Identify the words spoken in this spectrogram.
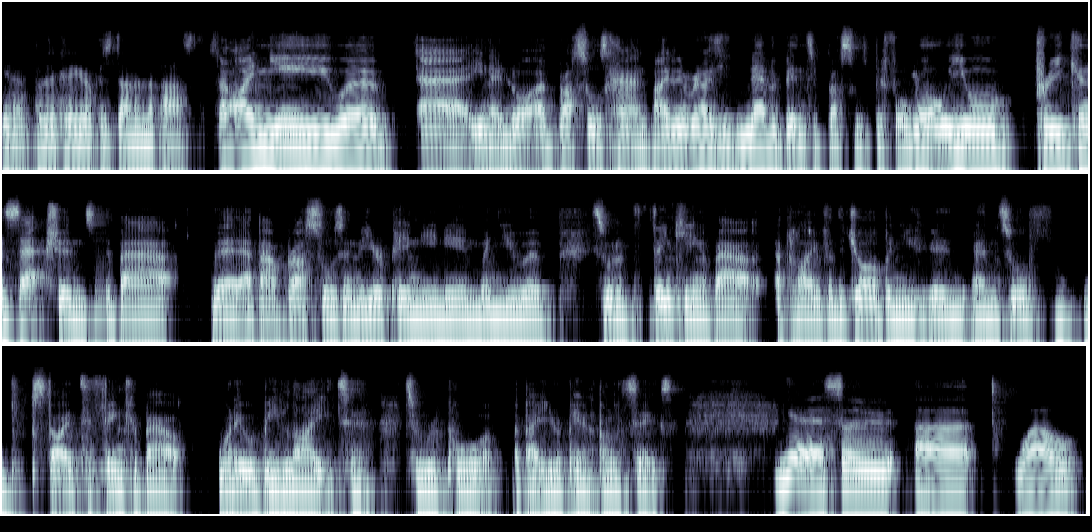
you know Politico Europe has done in the past. So I knew you were uh, you know not a Brussels hand, but I didn't realize you'd never been to Brussels before. What were your preconceptions about the, about Brussels and the European Union when you were sort of thinking about applying for the job and you and, and sort of started to think about what it would be like to to report about European politics? Yeah, so uh, well,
